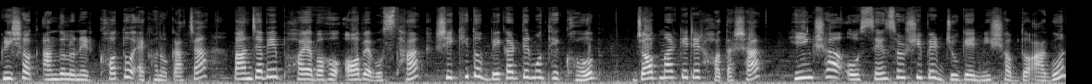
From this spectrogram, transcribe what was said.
কৃষক আন্দোলনের ক্ষত এখনও কাঁচা, পাঞ্জাবে ভয়াবহ অব্যবস্থা, শিক্ষিত বেকারদের মধ্যে ক্ষোভ, জব মার্কেটের হতাশা, হিংসা ও সেন্সরশিপের যুগে নিঃশব্দ আগুন,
